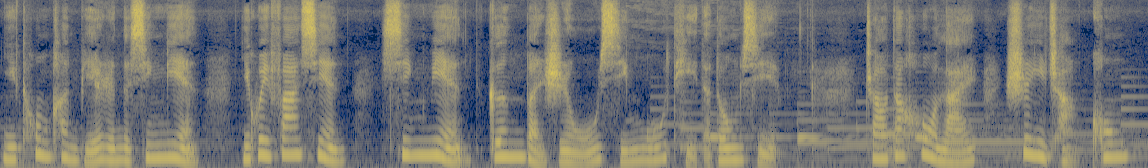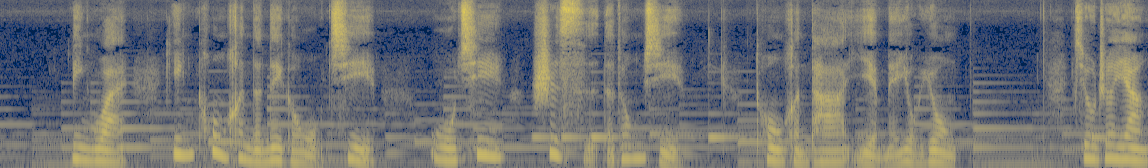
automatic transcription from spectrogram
你痛恨别人的心念，你会发现心念根本是无形无体的东西，找到后来是一场空。另外，因痛恨的那个武器，武器是死的东西。痛恨他也没有用。就这样，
